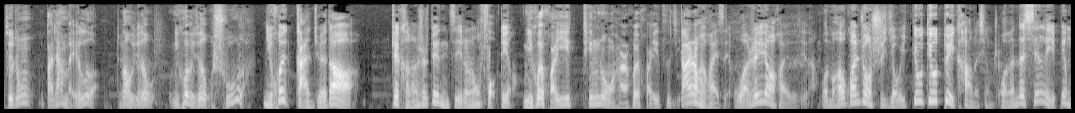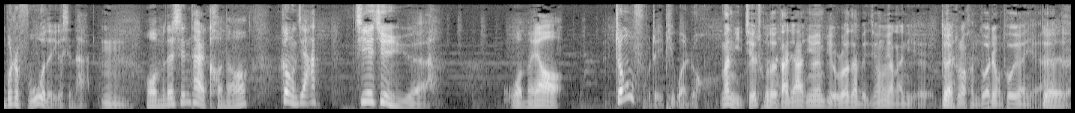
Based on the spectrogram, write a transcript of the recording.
最终大家没乐，那我觉得我你会不会觉得我输了？你会感觉到这可能是对你自己的一种否定。你会怀疑听众，还是会怀疑自己？当然会怀疑自己，我是一定会怀疑自己的。我们和观众是有一丢丢对抗的性质，我们的心理并不是服务的一个心态，嗯我们的心态可能更加接近于我们要征服这一批观众。那你接触的大家，因为比如说在北京，原来你接触了很多这种脱口秀演员，对对对，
